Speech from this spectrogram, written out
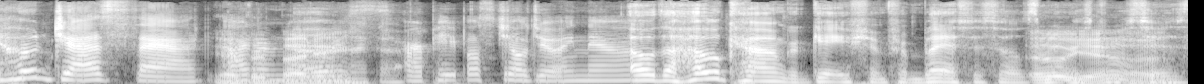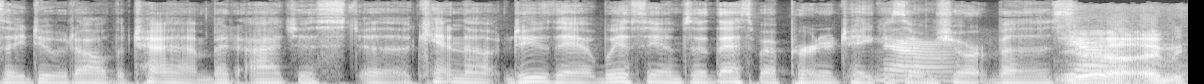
who does that? I don't know. Everybody. Are people still doing that? Oh, the whole congregation from Blessed Souls Oh, Ministry yeah. says they do it all the time, but I just uh, cannot do that with them, so that's why Pernod take his own short bus. yeah, I mean,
